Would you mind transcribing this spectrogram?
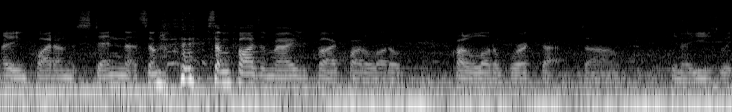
I didn't quite understand that some some parts of marriage require quite a lot of quite a lot of work that um, you know usually,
